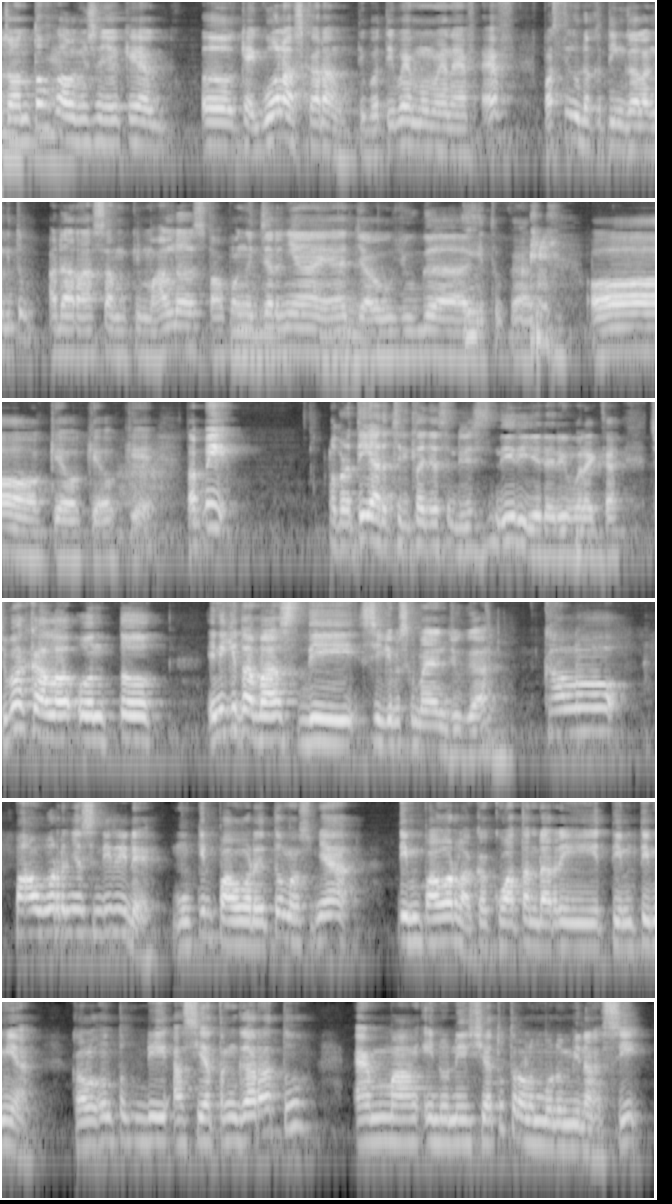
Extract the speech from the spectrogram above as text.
Contoh kalau misalnya kayak eh, kayak gue lah sekarang tiba-tiba yang mau main FF pasti udah ketinggalan gitu ada rasa mungkin males atau apa ngejarnya ya jauh juga gitu kan. Oh, oke oke oke. Tapi Oh, berarti ada ceritanya sendiri-sendiri ya dari mereka. Cuma kalau untuk ini kita bahas di SEA Games kemarin juga. Kalau powernya sendiri deh, mungkin power itu maksudnya tim power lah, kekuatan dari tim-timnya. Kalau untuk di Asia Tenggara tuh emang Indonesia tuh terlalu mendominasi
